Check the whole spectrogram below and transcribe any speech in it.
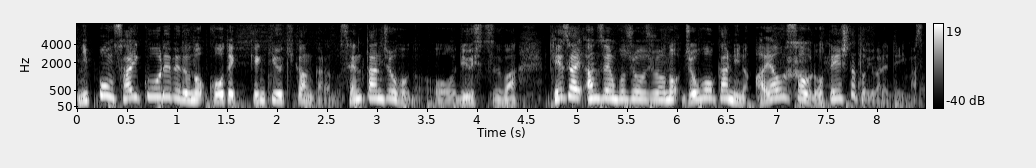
日本最高レベルの公的研究機関からの先端情報の流出は経済安全保障上の情報管理の危うさを露呈したと言われています。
